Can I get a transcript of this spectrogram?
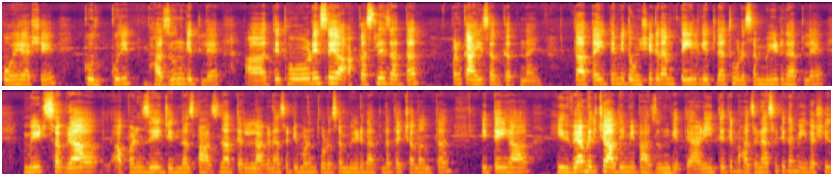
पोहे असे कुरकुरीत भाजून घेतले. ते थोडेसे आकसले जातात पण काहीच हरकत नाही. तर आता इथे मी दोनशे ग्रॅम तेल घेतलं आहे थोडंसं मीठ घातलं आहे मीठ सगळ्या आपण जे जिन्नस भाजणार त्याला लागण्यासाठी म्हणून थोडंसं मीठ घातलं. त्याच्यानंतर इथे ह्या हिरव्या मिरच्या आधी मी भाजून घेते आणि इथे ते भाजण्यासाठी तर मी एक अशी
